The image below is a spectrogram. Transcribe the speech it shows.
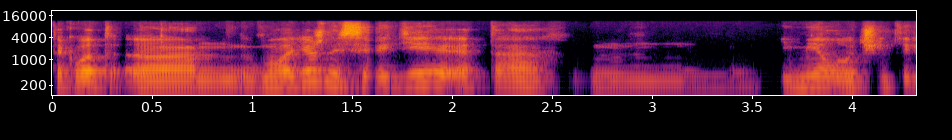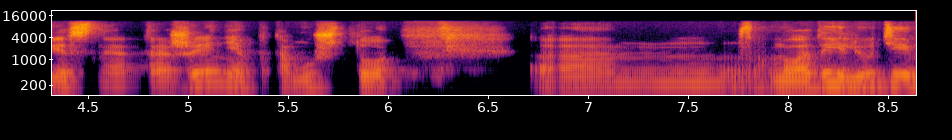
Так вот, в молодежной среде это имело очень интересное отражение, потому что молодые люди,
